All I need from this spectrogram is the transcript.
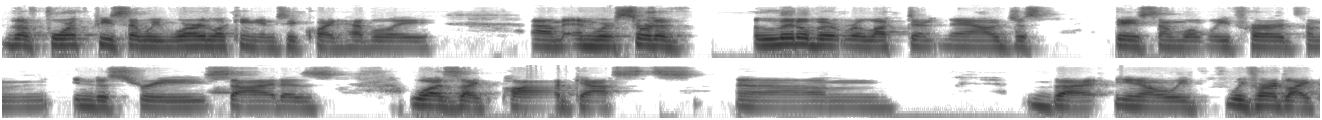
the fourth piece that we were looking into quite heavily, um, and we're sort of a little bit reluctant now, just based on what we've heard from industry side, as was like podcasts. Um, but you know, we've we've heard like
